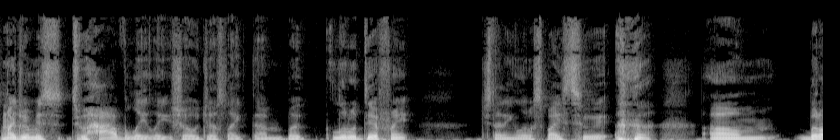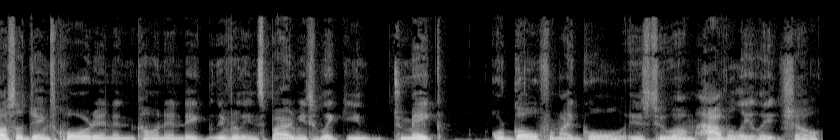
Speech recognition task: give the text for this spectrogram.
my dream is to have a late late show just like them, but a little different, just adding a little spice to it. um, but also James Corden and Conan, they they really inspired me to like you, to make or go for my goal is to um have a late late show,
